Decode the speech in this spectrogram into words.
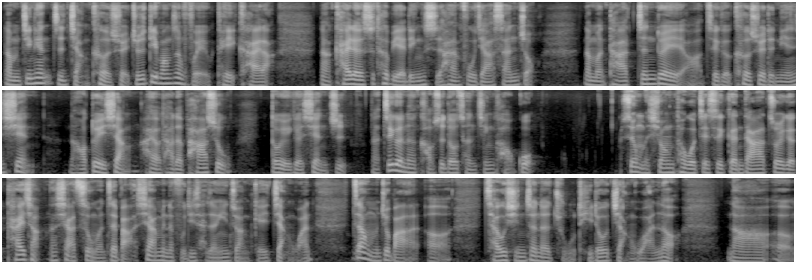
那么今天只讲课税，就是地方政府也可以开啦。那开的是特别、临时和附加三种。那么它针对啊这个课税的年限，然后对象还有它的趴数。都有一个限制，那这个呢，考试都曾经考过，所以我们希望透过这次跟大家做一个开场，那下次我们再把下面的府级财政移转给讲完，这样我们就把呃财务行政的主题都讲完了。那呃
